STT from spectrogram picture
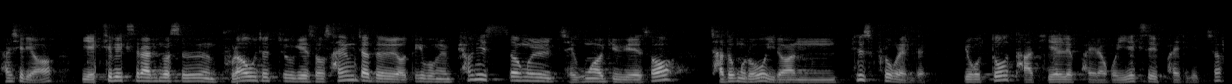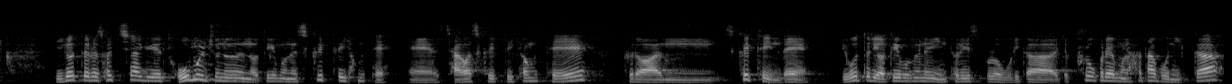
사실이요. 이 ActiveX라는 것은 브라우저 쪽에서 사용자들 어떻게 보면 편의성을 제공하기 위해서 자동으로 이러한 필수 프로그램들 이것도 다 DLL 파일하고 EXE 파일이겠죠. 이것들을 설치하기 위해 도움을 주는 어떻게 보면 스크립트 형태, 예, JavaScript 형태의 그러한 스크립트인데 이것들이 어떻게 보면 Internet Explorer 우리가 이제 프로그램을 하다 보니까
